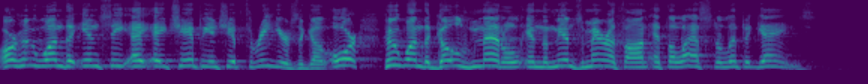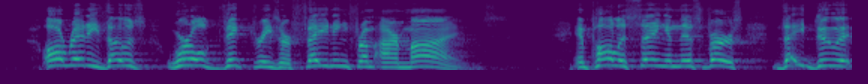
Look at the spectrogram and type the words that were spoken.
Or who won the NCAA championship three years ago? Or who won the gold medal in the men's marathon at the last Olympic Games? Already those world victories are fading from our minds. And Paul is saying in this verse, they do it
